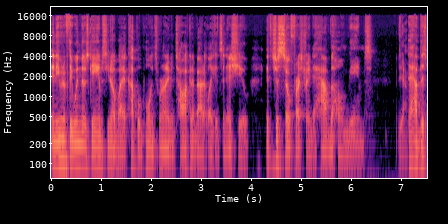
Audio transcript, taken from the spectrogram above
And even if they win those games, you know, by a couple points, we're not even talking about it like it's an issue. It's just so frustrating to have the home games, Yeah. to have this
